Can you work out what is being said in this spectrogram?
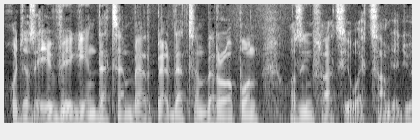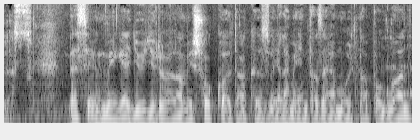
hogy az év végén, december per december alapon az infláció egy számjegyű lesz. Beszéljünk még egy ügyről, ami sokkolta a közvéleményt az elmúlt napokban.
